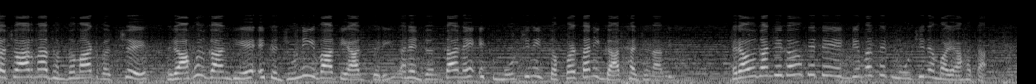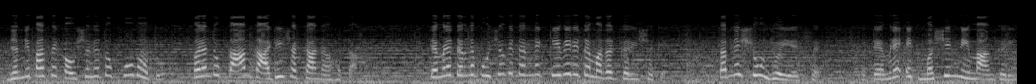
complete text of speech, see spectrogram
પ્રચારના ધમધમાટ વચ્ચે રાહુલ ગાંધીએ એક જૂની વાત યાદ કરી અને જનતાને એક મોચીની સફળતાની ગાથા જણાવી. રાહુલ ગાંધીએ કહ્યું કે તે એક દિવસ એક મોચીને મળ્યા હતા. જેમની પાસે કૌશલ્ય તો ખૂબ હતું, પરંતુ કામ કાઢી શકતા ન હતા. તેમણે તેમને પૂછ્યું કે તેમને કેવી રીતે મદદ કરી શકે? તમને શું જોઈએ છે? તો તેમણે એક મશીનની માંગ કરી,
